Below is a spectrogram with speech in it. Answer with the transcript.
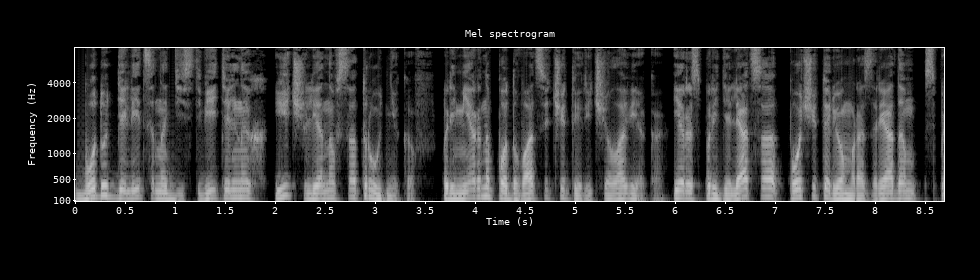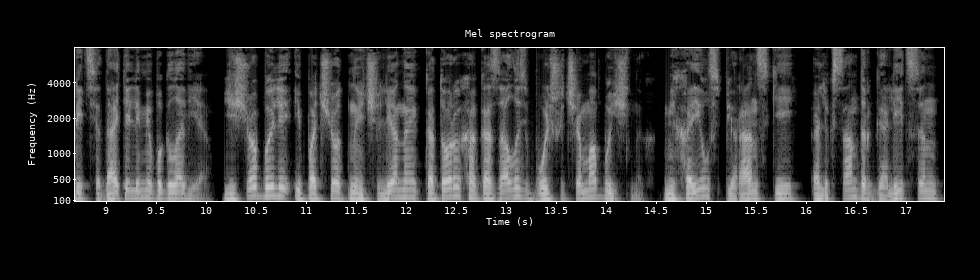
будут делиться на действительных и членов-сотрудников, примерно по 24 человека, и распределяться по четырем разрядам с председателями во главе. Еще были и почетные члены, которых оказалось больше, чем обычных. Михаил Спиранский, Александр Голицын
